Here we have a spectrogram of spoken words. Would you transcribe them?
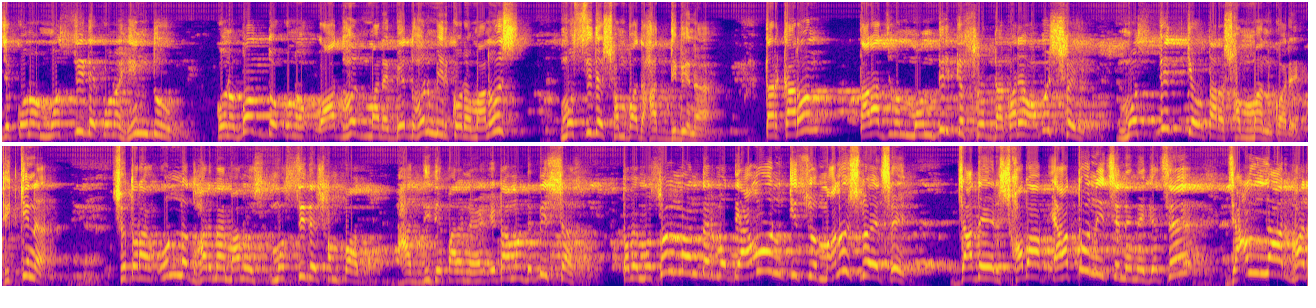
যে কোনো মসজিদে কোনো হিন্দু, কোনো বৌদ্ধ, কোনো অধ মানে বেধর্মীর কোনো মানুষ মসজিদের সম্পদ হাত দিবে না। তার কারণ তারা যেমন মন্দিরকে শ্রদ্ধা করে, অবশ্যই মসজিদকেও তারা সম্মান করে, ঠিক কি না? সুতরাং অন্য ধর্মের মানুষ মসজিদের সম্পদ হাত দিতে পারে না, এটা আমাদের বিশ্বাস। তবে মুসলমানদের মধ্যে এমন কিছু মানুষ রয়েছে, যাদের স্বভাব এত নিচে নেমে গেছে যে আল্লাহর ঘর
